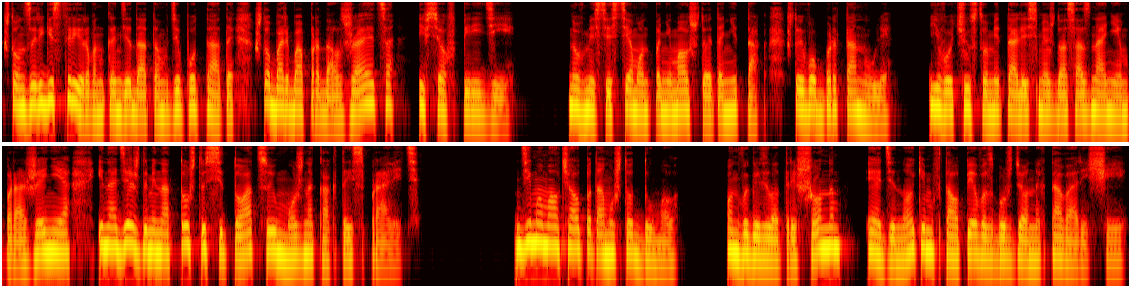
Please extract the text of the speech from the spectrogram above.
что он зарегистрирован кандидатом в депутаты, что борьба продолжается и все впереди. Но вместе с тем он понимал, что это не так, что его бортанули. Его чувства метались между осознанием поражения и надеждами на то, что ситуацию можно как-то исправить. Дима молчал, потому что думал. Он выглядел отрешенным и одиноким в толпе возбужденных товарищей.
